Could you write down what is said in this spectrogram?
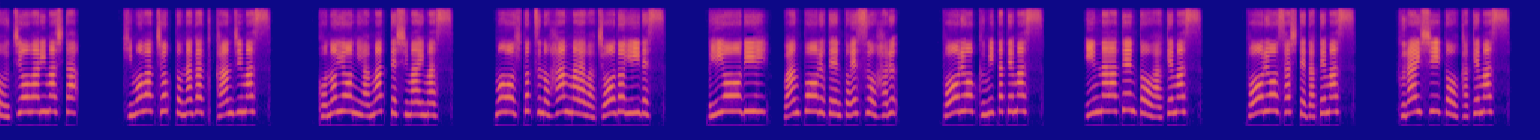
グを打ち終わりました。紐はちょっと長く感じます。このように余ってしまいます。もう一つのハンマーはちょうどいいです。BOD、ワンポールテント S を貼る。ポールを組み立てます。インナーテントを開けます。ポールを刺して立てます。フライシートをかけます。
